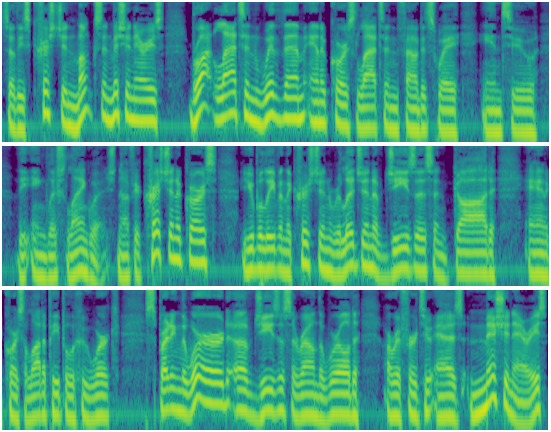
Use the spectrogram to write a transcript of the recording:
So these Christian monks and missionaries brought Latin with them, and of course, Latin found its way into the English language. Now, if you're Christian, of course, you believe in the Christian religion of Jesus and God. And of course, a lot of people who work spreading the word of Jesus around the world are referred to as missionaries.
